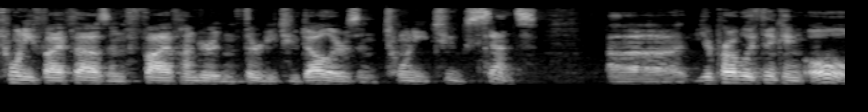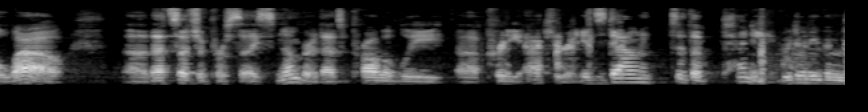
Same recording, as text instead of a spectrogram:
$25,532.22, uh, you're probably thinking, oh, wow, uh, that's such a precise number. That's probably uh, pretty accurate. It's down to the penny. We don't even,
